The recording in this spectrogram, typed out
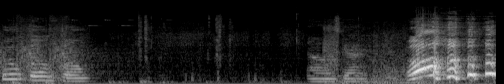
Boom, boom, boom. Oh, this guy. Oh!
